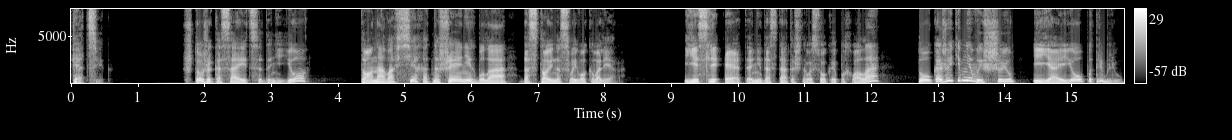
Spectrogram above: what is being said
Фецвик. Что же касается до нее, то она во всех отношениях была достойна своего кавалера. Если это недостаточно высокая похвала, то укажите мне высшую, и я ее употреблю.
